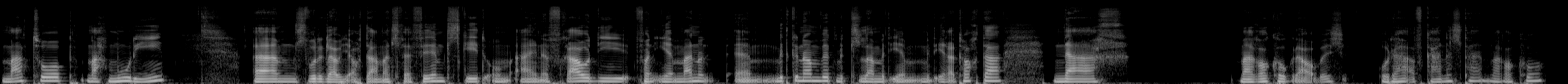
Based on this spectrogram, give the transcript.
Matob Mahmoudi. Ähm, es wurde, glaube ich, auch damals verfilmt. Es geht um eine Frau, die von ihrem Mann und, ähm, mitgenommen wird, mit, zusammen mit, ihrem, mit ihrer Tochter, nach Marokko, glaube ich. Oder Afghanistan? Marokko?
